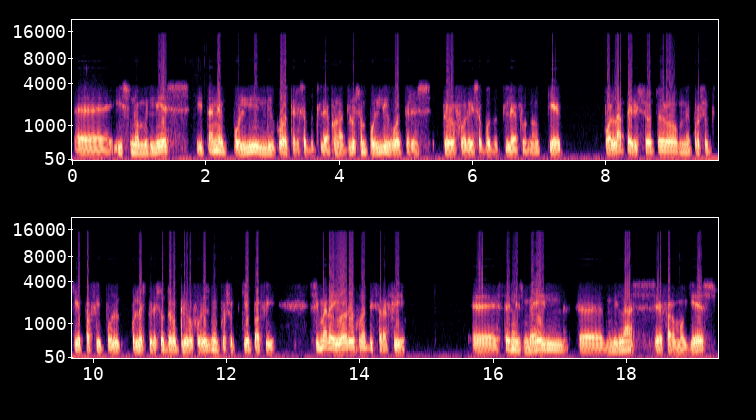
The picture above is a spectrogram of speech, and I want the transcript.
ε, οι συνομιλίες ήταν πολύ λιγότερες από το τηλέφωνο, αντλούσαν πολύ λιγότερες πληροφορίες από το τηλέφωνο και πολλά περισσότερο με προσωπική επαφή, πολλές περισσότερο πληροφορίες με προσωπική επαφή. Σήμερα οι όροι έχουν αντιστραφεί. Ε, στέλνεις mail, ε, μιλάς σε εφαρμογές,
